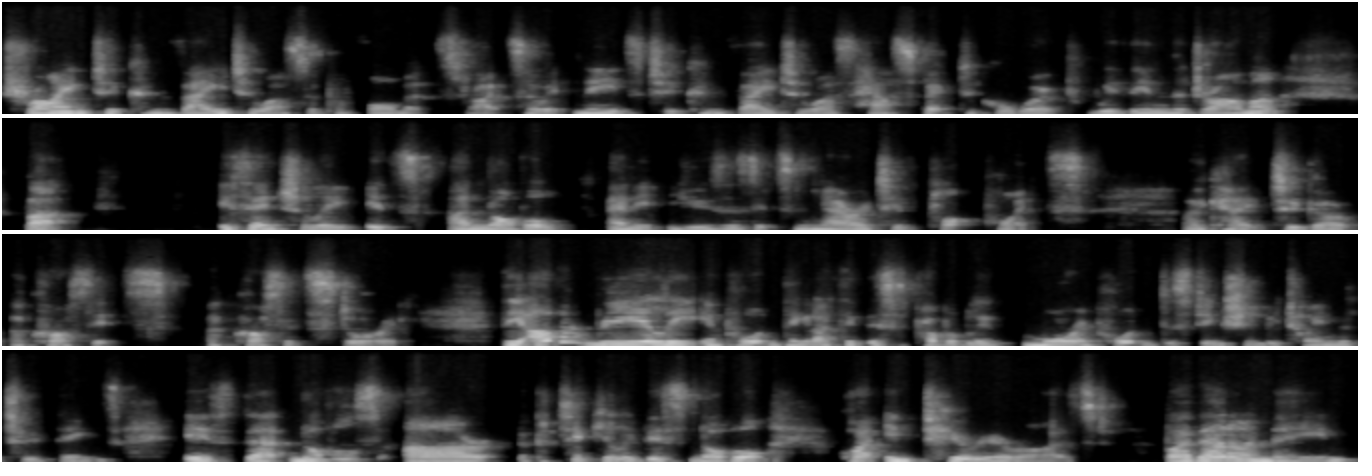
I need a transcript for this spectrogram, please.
trying to convey to us a performance right? So it needs to convey to us how spectacle worked within the drama but essentially it's a novel and it uses its narrative plot points okay to go across its across its story. The other really important thing and i think this is probably more important distinction between the two things is that novels are particularly this novel quite interiorized. By that i mean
